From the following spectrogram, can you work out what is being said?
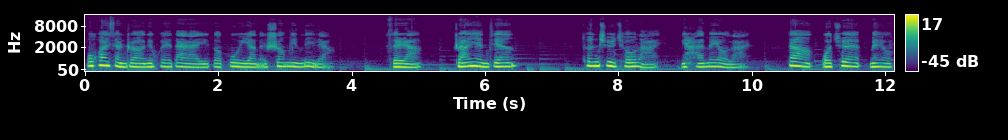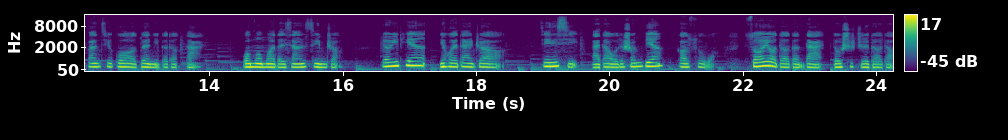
我幻想着你会带来一个不一样的生命力量。虽然转眼间春去秋来，你还没有来，但我却没有放弃过对你的等待。我默默的相信着，有一天你会带着。惊喜来到我的身边，告诉我，所有的等待都是值得的。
